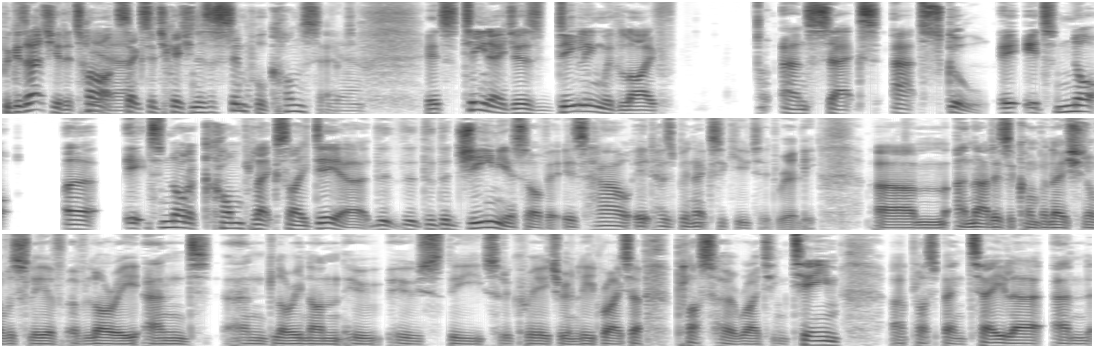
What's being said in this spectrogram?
Because actually, at its heart, Yeah. sex education is a simple concept. Yeah. It's teenagers dealing with life and sex at school. It, it's not a it's not a complex idea. The, the the genius of it is how it has been executed, really, um, and that is a combination, obviously, of, of Laurie and and Laurie Nunn, who who's the sort of creator and lead writer, plus her writing team, uh, plus Ben Taylor and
